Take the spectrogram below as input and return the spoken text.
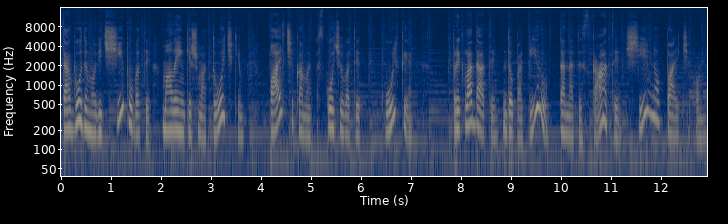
Та будемо відщіпувати маленькі шматочки, пальчиками скочувати кульки, прикладати до папіру та натискати щільно пальчиком.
